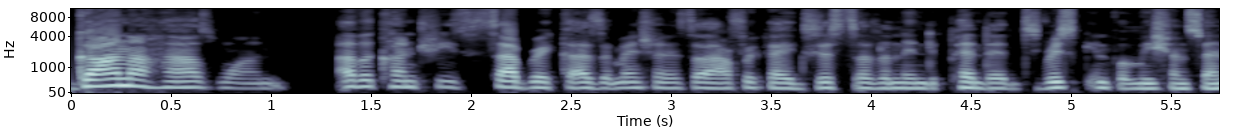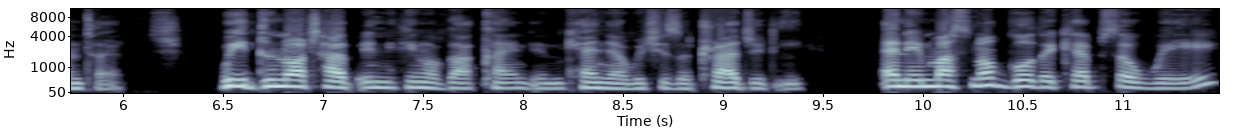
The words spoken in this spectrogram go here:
Ghana has one. Other countries, SABRIC, as I mentioned in South Africa, exists as an independent risk information center. We do not have anything of that kind in Kenya, which is a tragedy. And it must not go the KEPSA way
